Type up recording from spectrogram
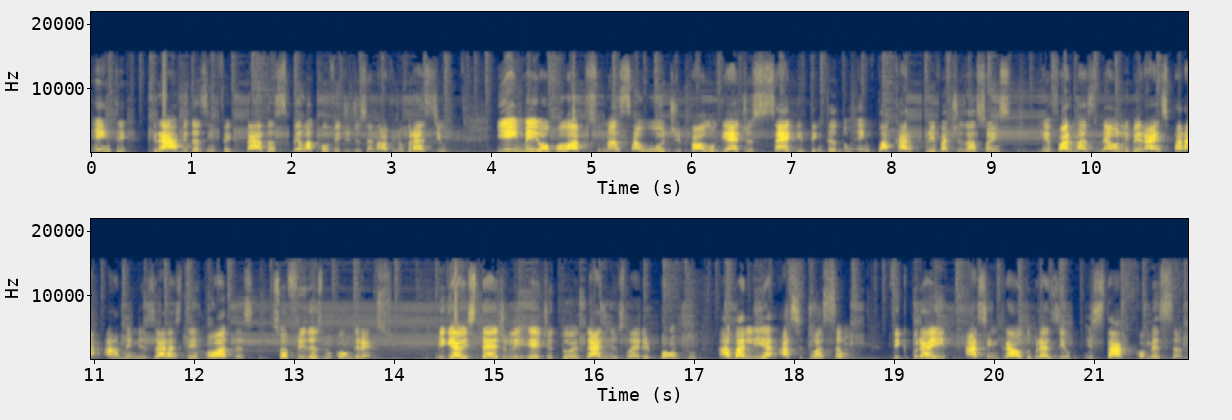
entre grávidas infectadas pela Covid-19 no Brasil. E em meio ao colapso na saúde, Paulo Guedes segue tentando emplacar privatizações e reformas neoliberais para amenizar as derrotas sofridas no Congresso. Miguel Stedley, editor da newsletter Ponto, avalia a situação Fique por aí, a Central do Brasil está começando.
